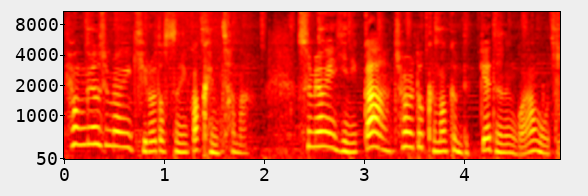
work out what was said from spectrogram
평균 수명이 길어졌으니까 괜찮아. 수명이 기니까 철도 그만큼 늦게 드는 거야, 모두.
